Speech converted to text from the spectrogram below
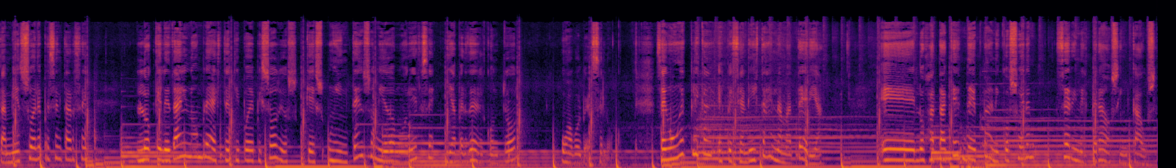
También suele presentarse lo que le da el nombre a este tipo de episodios, que es un intenso miedo a morirse y a perder el control o a volverse loco. Según explican especialistas en la materia, eh, los ataques de pánico suelen ser inesperados sin causa.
